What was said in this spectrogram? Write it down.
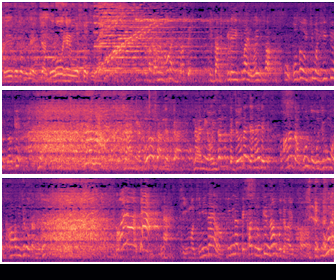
ということでねじゃあ五郎編を一つ。畳一枚に立って板付きで一枚の上にさボタを一枚引いてるだけ。いや何が五郎さんですか。何がおじさんですか冗談じゃないです。あなたはコント55号の高上二郎さんでしょ。五郎さん。な君も君だよ。君だって歌手の健直子じゃないか。五郎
